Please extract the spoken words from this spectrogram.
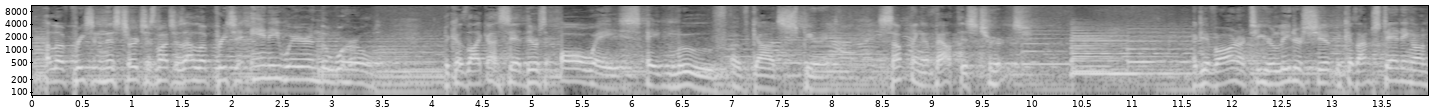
I love preaching in this church as much as I love preaching anywhere in the world. Because, like I said, there's always a move of God's Spirit. Something about this church. I give honor to your leadership because I'm standing on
